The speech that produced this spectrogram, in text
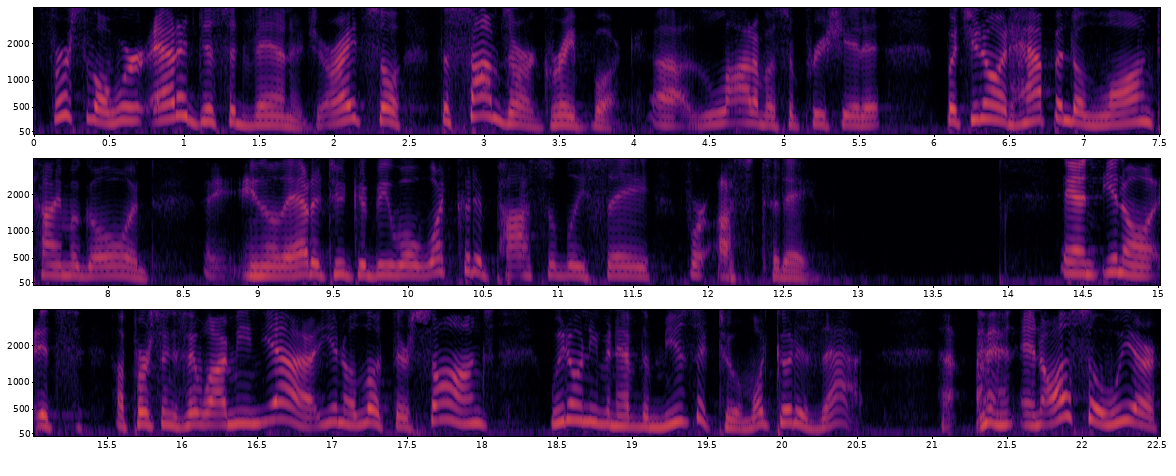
first of all, we're at a disadvantage, all right? So, the Psalms are a great book. Uh, a lot of us appreciate it. But you know, it happened a long time ago, and you know, the attitude could be, well, what could it possibly say for us today? And, you know, it's a person can say, well, I mean, yeah, you know, look, there's songs, we don't even have the music to them. What good is that? and also, we are,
